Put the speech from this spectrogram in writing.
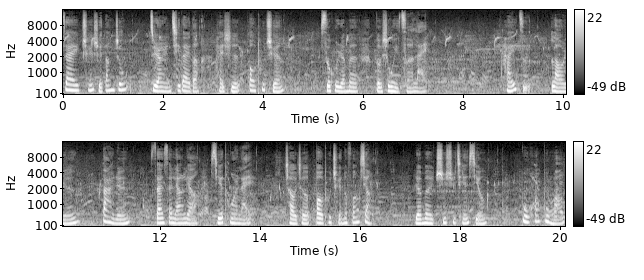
在泉水当中，最让人期待的还是趵突泉，似乎人们都是为此而来。孩子、老人、大人，三三两两协同而来，朝着趵突泉的方向，人们徐徐前行，不慌不忙，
